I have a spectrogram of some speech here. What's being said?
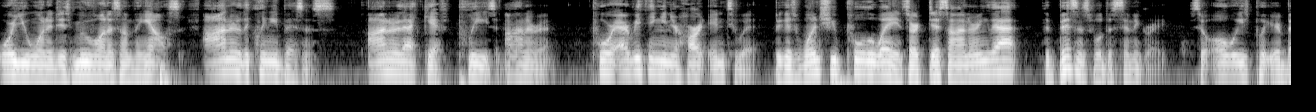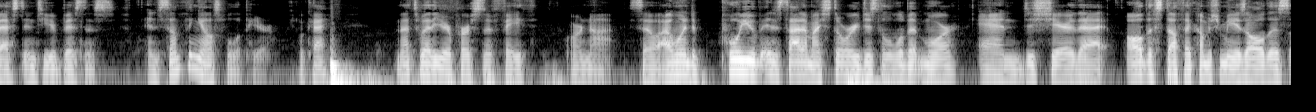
or you want to just move on to something else. Honor the cleaning business. Honor that gift. Please honor it. Pour everything in your heart into it because once you pull away and start dishonoring that, the business will disintegrate. So always put your best into your business and something else will appear. Okay. And that's whether you're a person of faith or not. So I wanted to pull you inside of my story just a little bit more and just share that all the stuff that comes from me is all this,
